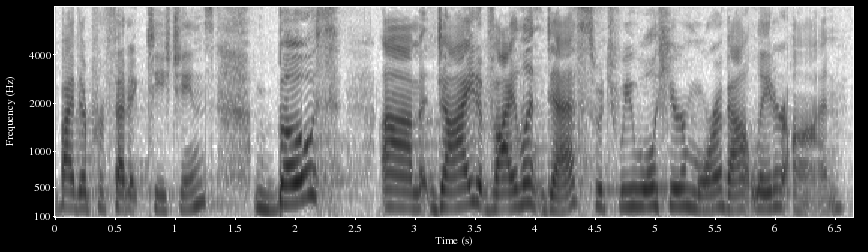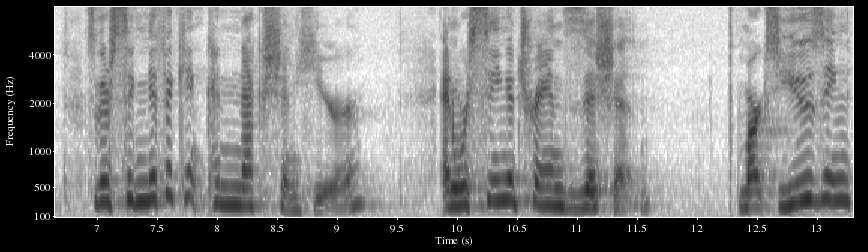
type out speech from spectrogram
by their prophetic teachings. Both um, died violent deaths, which we will hear more about later on. So there's significant connection here, and we're seeing a transition. Mark's using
